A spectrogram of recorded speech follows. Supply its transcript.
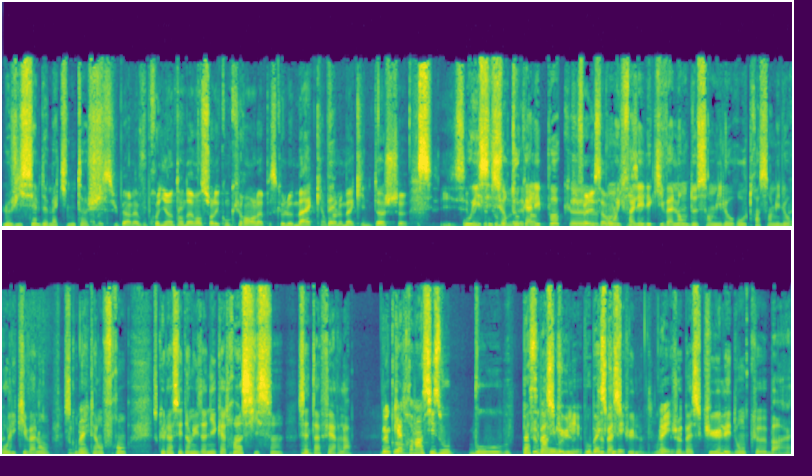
logiciel de Macintosh. Ah bah super, là, vous preniez un temps d'avance sur les concurrents, là, parce que le Mac, enfin, ben, le Macintosh, euh, oui, c'est surtout qu'à l'époque, bon, il fallait l'équivalent de 200 000 euros, 300 000 euros, l'équivalent, parce qu'on était en francs. Parce que là, c'est dans les années 86, hein, cette mmh. affaire-là. Donc 86, vous, vous passez dans l'immobilier, vous basculez. Je bascule, oui, je bascule et donc euh, ben,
